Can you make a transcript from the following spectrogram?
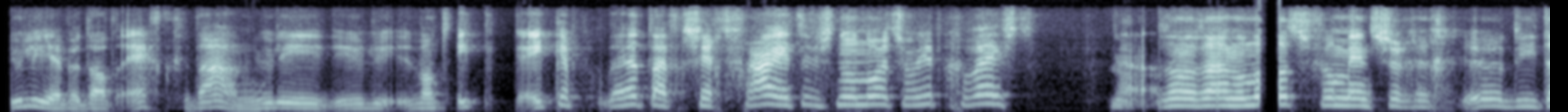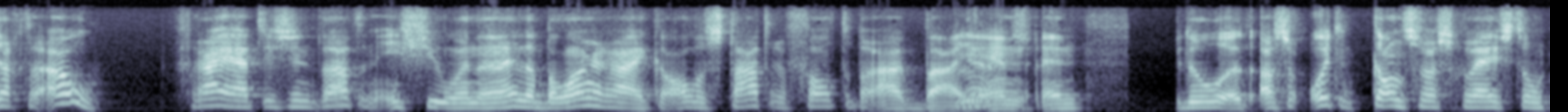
Jullie hebben dat echt gedaan. Jullie, jullie, want ik, ik heb de hele tijd gezegd, vrijheid is nog nooit zo hip geweest. Ja. Dan zijn er nooit zoveel mensen eh, die dachten, oh, vrijheid is inderdaad een issue en een hele belangrijke. Alles staat er en valt er uit bij. Ja. En, en ik bedoel, het- als er ooit een kans was geweest om...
